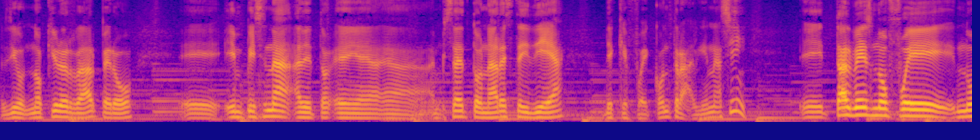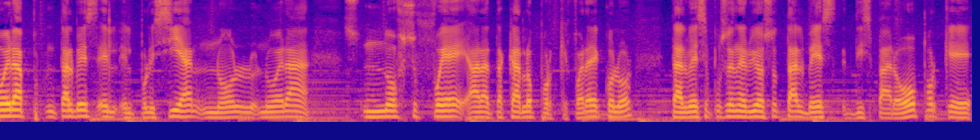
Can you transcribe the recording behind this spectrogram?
Les digo, no quiero errar, pero eh, empiezan a, a, a, detonar esta idea de que fue contra alguien así. tal vez no fue, no era, tal vez el, el, policía no, no era, no fue al atacarlo porque fuera de color. Tal vez se puso nervioso, tal vez disparó porque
